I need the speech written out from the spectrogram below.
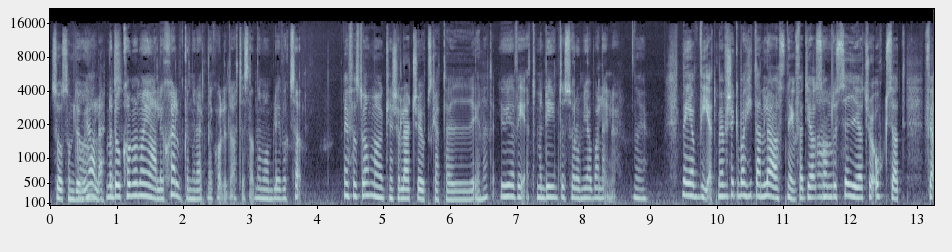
Så som du och jag har lärt Men då oss. kommer man ju aldrig själv kunna räkna kolhydrater sen när man blir vuxen. Nej fast då har man kanske lärt sig uppskatta i enheter. Jo jag vet men det är inte så de jobbar längre. Nej. Nej jag vet men jag försöker bara hitta en lösning. För att jag, som Ja. du säger, jag tror också att för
